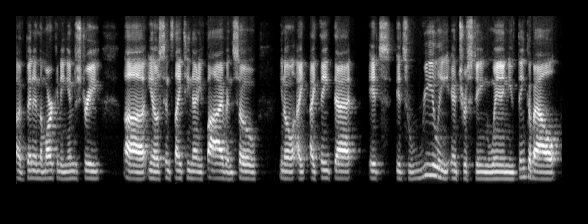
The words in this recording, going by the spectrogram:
I've been in the marketing industry, uh, you know, since 1995, and so, you know, I I think that it's it's really interesting when you think about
